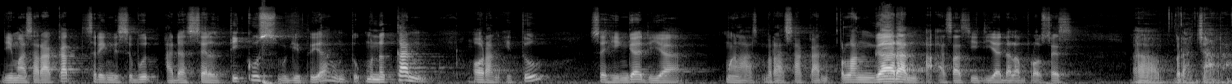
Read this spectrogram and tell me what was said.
di masyarakat sering disebut ada sel tikus begitu ya untuk menekan orang itu sehingga dia merasakan pelanggaran hak asasi dia dalam proses uh, beracara.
